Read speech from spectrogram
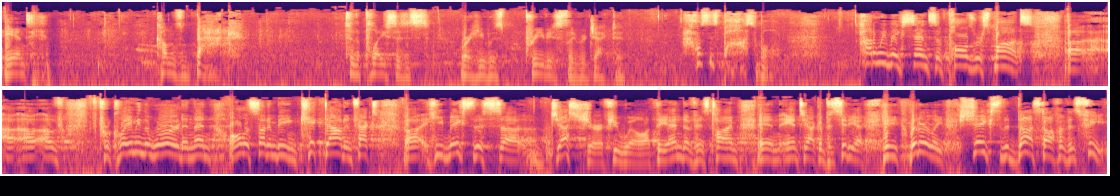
and comes back to the places where he was previously rejected. How is this possible? Do we make sense of Paul's response uh, uh, of proclaiming the word and then all of a sudden being kicked out? In fact, uh, he makes this uh, gesture, if you will, at the end of his time in Antioch of Pisidia. He literally shakes the dust off of his feet.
